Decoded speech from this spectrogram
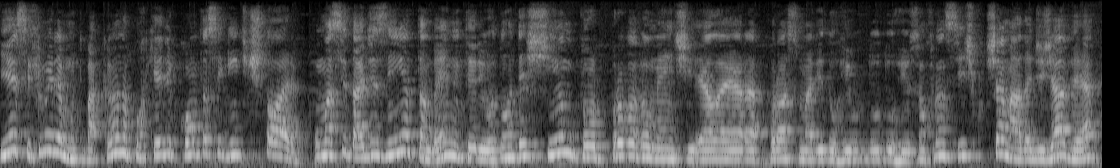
E esse filme é muito bacana porque ele conta a seguinte história: uma cidadezinha também no interior nordestino, pro, provavelmente ela era próxima ali do Rio do, do, Rio São Francisco, chamada de Javé.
